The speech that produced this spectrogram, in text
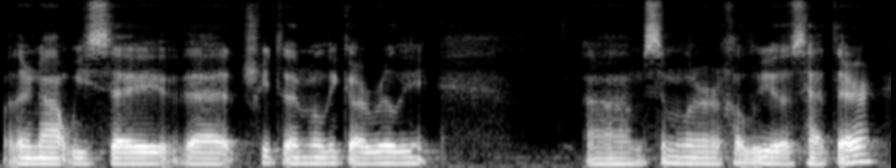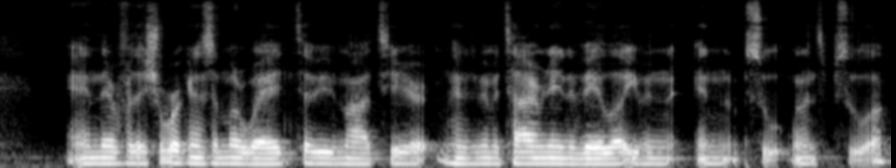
whether or not we say that Shchita and Malika are really um, similar Chaluyas had there, and therefore they should work in a similar way to be Matir, Nevela, even in when it's Psula.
